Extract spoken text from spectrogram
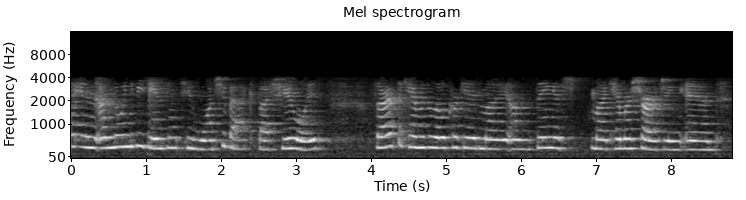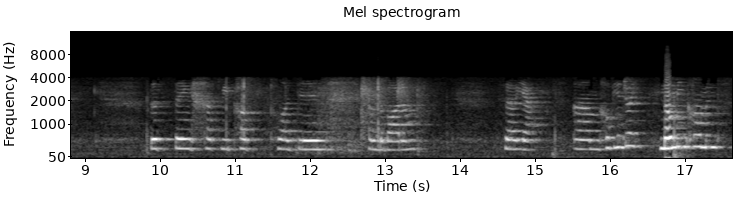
and I'm going to be dancing to Want You Back by Cher Lloyd. Sorry if the camera's a little crooked. My um, thing is, my camera's charging, and this thing has to be plugged in from the bottom. So yeah, um, hope you enjoy. No mean comments.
